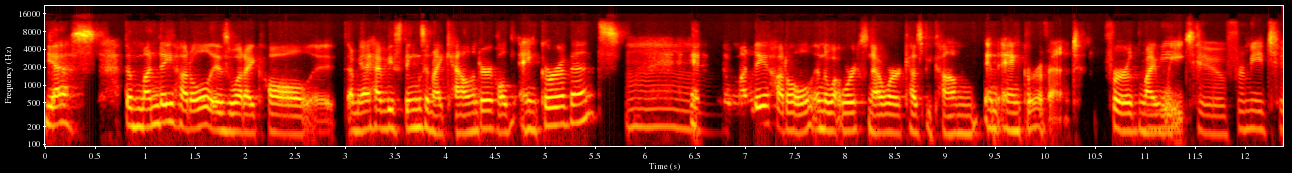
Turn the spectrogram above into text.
Yes. The Monday huddle is what I call it. I mean, I have these things in my calendar called anchor events. Mm. And the Monday huddle in the What Works Network has become an anchor event for my me week. too. For me too.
